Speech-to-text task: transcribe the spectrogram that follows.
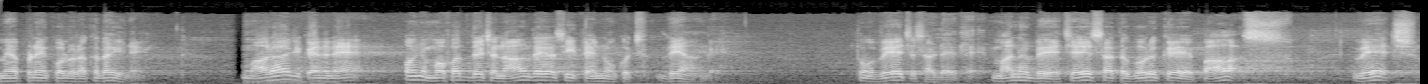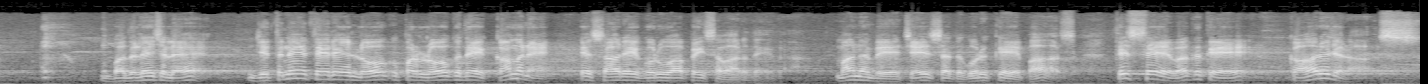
ਮੈਂ ਆਪਣੇ ਕੋਲ ਰੱਖਦਾ ਹੀ ਨਹੀਂ। ਮਹਾਰਾਜ ਕਹਿੰਦੇ ਨੇ ਉਹਨ ਮੁਫਤ ਦੇ ਚ ਨਾ ਦੇ, ਅਸੀਂ ਤੈਨੂੰ ਕੁਝ ਦੇਾਂਗੇ ਤੂੰ ਵੇਚ ਸਾਡੇ ਤੇ। ਮਨ ਵੇਚੇ ਸਤਗੁਰ ਕੇ ਪਾਸ। ਵੇਚ। ਬਦਲੇ ਚ ਲੈ ਜਿਤਨੇ ਤੇਰੇ ਲੋਕ ਪਰਲੋਕ ਦੇ ਕੰਮ ਨੇ, ਇਹ ਸਾਰੇ ਗੁਰੂ ਆਪੇ ਹੀ ਸਵਾਰ ਦੇਗਾ। ਮਨ ਬੇਚੇ ਸਤਗੁਰ ਕੇ ਪਾਸ, ਤਿਸੇ ਵਕ ਕੇ ਕਾਰਜ ਰਾਸ।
